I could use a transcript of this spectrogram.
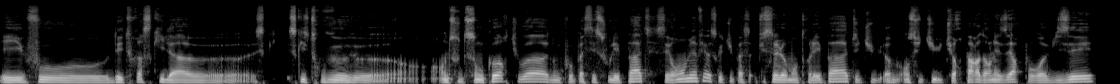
et il faut détruire ce qu'il a, heu, ce qui ce qui se trouve, heu, en dessous de son corps, tu vois? Donc faut passer sous les pattes. C'est vraiment bien fait parce que tu passes tu slalomes entre les pattes, tu ensuite tu tu repars dans les airs pour, viser.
